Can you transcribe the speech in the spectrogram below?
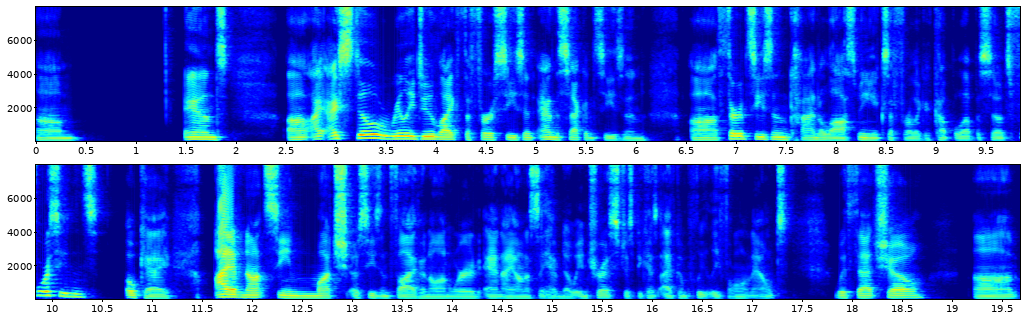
Um, and uh, I, I still really do like the first season and the second season. Uh, third season kind of lost me, except for like a couple episodes. Four seasons, okay. I have not seen much of season five and onward, and I honestly have no interest just because I've completely fallen out with that show, um,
